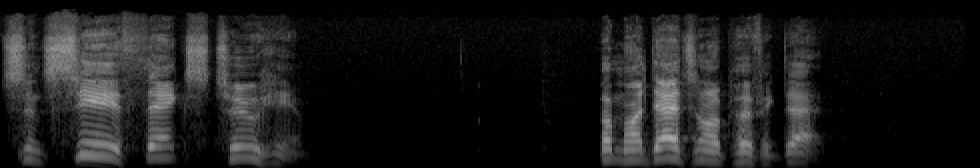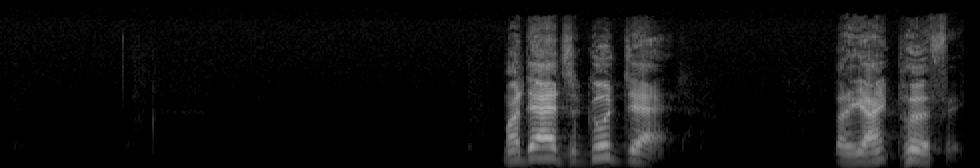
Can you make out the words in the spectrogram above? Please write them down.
sincere thanks to him. But my dad's not a perfect dad. My dad's a good dad, but he ain't perfect.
